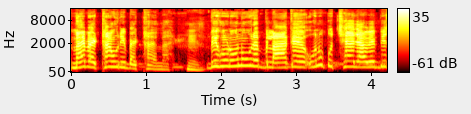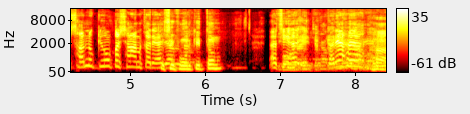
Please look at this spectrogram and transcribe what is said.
ਮੈਂ ਬੈਠਾ ਉਰੀ ਬੈਠਾ ਹਾਂ। ਮੈਂ ਵੀ ਹੁਣ ਉਹਨੂੰ ਉਰੇ ਬੁਲਾ ਕੇ ਉਹਨੂੰ ਪੁੱਛਿਆ ਜਾਵੇ ਵੀ ਸਾਨੂੰ ਕਿਉਂ ਪਰੇਸ਼ਾਨ ਕਰਿਆ ਤੁਸੀਂ ਜਾਵੇ ਫੋਨ ਕੀਤਾ ਉਹਨੂੰ? ਅਸੀਂ ਹਜੇ ਕਰਿਆ ਹੋਇਆ। ਹਾਂ।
